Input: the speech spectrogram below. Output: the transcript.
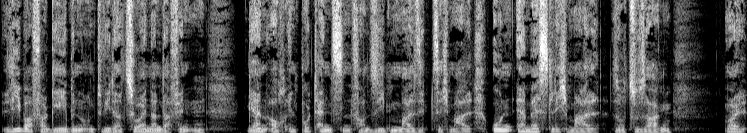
lieber vergeben und wieder zueinander finden, gern auch in Potenzen von sieben mal siebzig mal, unermesslich mal sozusagen, weil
